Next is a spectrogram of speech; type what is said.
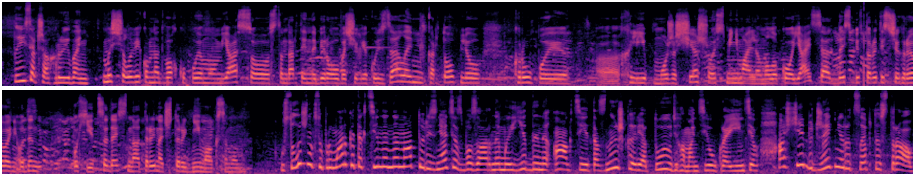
– тисяча гривень. Ми з чоловіком на двох купуємо м'ясо, стандартний набір овочів, якусь зелень, картоплю, крупи, е, хліб, може ще щось, мінімально молоко, яйця. Десь півтори тисячі гривень один похід. Це десь на 3-4 дні максимум. У столичних супермаркетах ціни не надто різняться з базарними. Єдине акції та знижки рятують гаманці українців. А ще бюджетні рецепти страв.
